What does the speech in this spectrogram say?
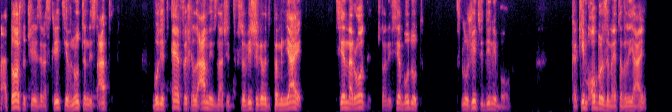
А то, что через раскрытие внутренности ат будет эфех или амив, значит, все выше говорит, поменяет все народы, что они все будут служить единый Бог. Каким образом это влияет?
